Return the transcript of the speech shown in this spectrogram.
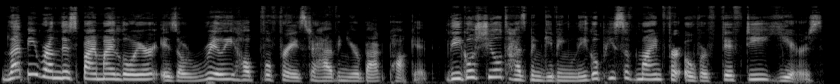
Let me run this by my lawyer is a really helpful phrase to have in your back pocket. Legal Shield has been giving legal peace of mind for over 50 years.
